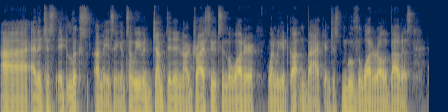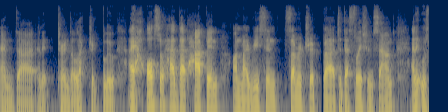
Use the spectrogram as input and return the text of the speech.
Uh, and it just, it looks amazing. And so we even jumped in in our dry suits in the water when we had gotten back and just moved the water all about us. And, uh, and it turned electric blue. I also had that happen on my recent summer trip uh, to Desolation Sound, and it was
